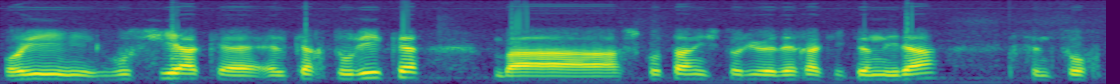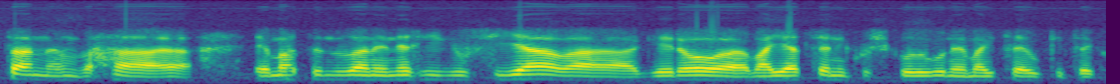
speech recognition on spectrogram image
Hori guziak eh, elkarturik, ba, askotan historio ederrak iten dira, zentzu hortan ba, ematen dudan energi guzia, ba, gero maiatzen ikusiko dugun emaitza eukitzeko.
